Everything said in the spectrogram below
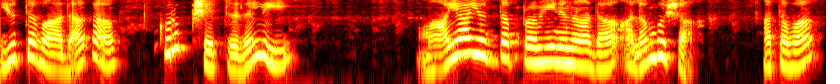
ಯುದ್ಧವಾದಾಗ ಕುರುಕ್ಷೇತ್ರದಲ್ಲಿ ಮಾಯಾಯುದ್ಧ ಪ್ರವೀಣನಾದ ಅಲಂಬುಷ ಅಥವಾ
